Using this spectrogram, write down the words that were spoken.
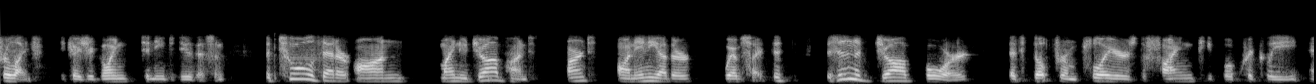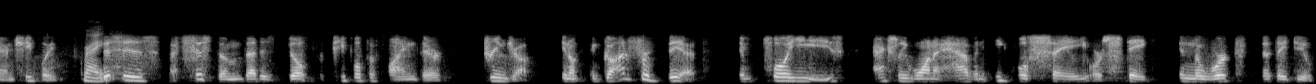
for life because you're going to need to do this. And the tools that are on my new job hunt aren't on any other website. This isn't a job board that's built for employers to find people quickly and cheaply. Right. This is a system that is built for people to find their dream job. You know, and God forbid employees actually want to have an equal say or stake in the work that they do.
